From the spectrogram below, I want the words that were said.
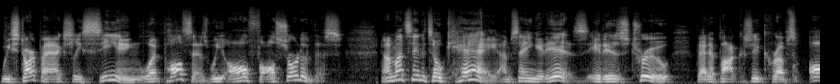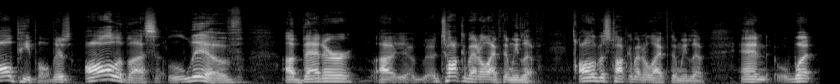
we start by actually seeing what Paul says. We all fall short of this. Now, I'm not saying it's okay. I'm saying it is. It is true that hypocrisy corrupts all people. There's all of us live a better, uh, talk a better life than we live. All of us talk about our life than we live. And what,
